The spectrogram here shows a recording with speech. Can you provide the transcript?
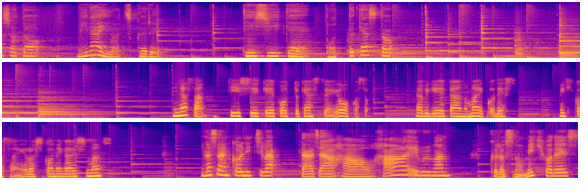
場所と未来を作る。TCK ポッドキャスト皆さん TCK ポッドキャストへようこそ。ナビゲーターのまいこです。みきこさんよろしくお願いします。皆さんこんにちは。ダジャーハオ。Hi everyone クロスのみきこです。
